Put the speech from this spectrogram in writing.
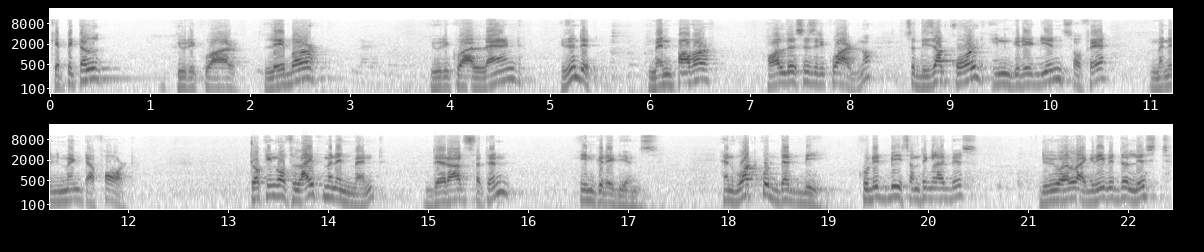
capital, you require labor, you require land, isn't it? Manpower, all this is required, no? So these are called ingredients of a management effort. Talking of life management, there are certain ingredients. And what could that be? Could it be something like this? Do you all agree with the list?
